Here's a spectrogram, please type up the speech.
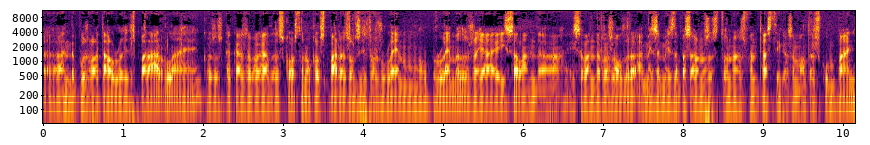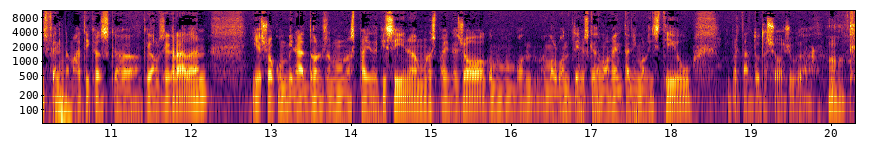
eh, han de posar la taula i esperar-la, eh? coses que a casa a vegades costa, no que els pares els hi resolem el problema, doncs ja ells se l'han de, ells se l'han de resoldre, a més a més de passar unes estones fantàstiques amb altres companys, fent temàtiques que, que els hi agraden, i això combinat doncs, amb un espai de piscina, amb un espai de joc, amb, bon, amb el bon temps que normalment tenim a l'estiu, i per tant tot això ajuda. Uh -huh.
